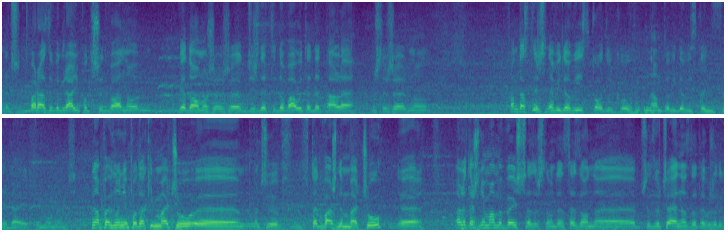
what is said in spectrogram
Znaczy dwa razy wygrali po 3-2, no wiadomo, że, że gdzieś decydowały te detale. Myślę, że no, fantastyczne widowisko, tylko nam to widowisko nic nie daje w tym momencie. Na pewno nie po takim meczu, e, znaczy w, w tak ważnym meczu, e, ale też nie mamy wyjścia, zresztą ten sezon e, przyzwyczaja nas do tego, że tych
